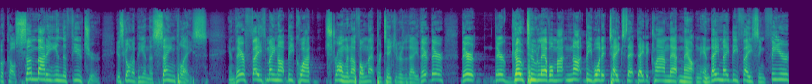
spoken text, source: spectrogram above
Because somebody in the future is going to be in the same place and their faith may not be quite strong enough on that particular day. Their, their, their, their go to level might not be what it takes that day to climb that mountain. And they may be facing fear,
